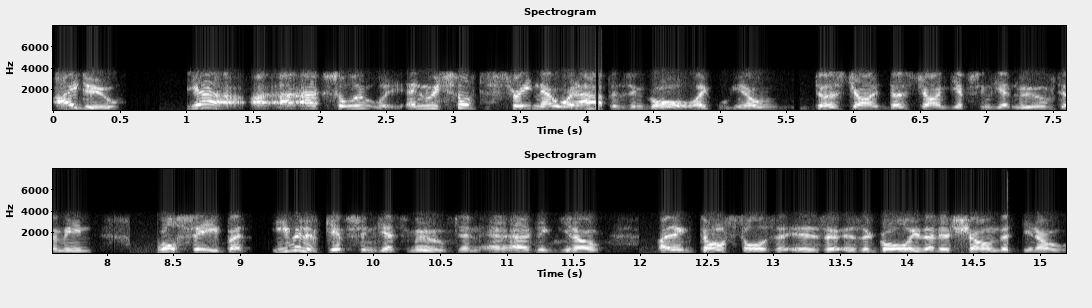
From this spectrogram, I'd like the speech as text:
I do. Yeah, I, I, absolutely. And we still have to straighten out what happens in goal. Like, you know, does John does John Gibson get moved? I mean, we'll see. But even if Gibson gets moved, and, and I think you know, I think Dostal is is a, is a goalie that has shown that you know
